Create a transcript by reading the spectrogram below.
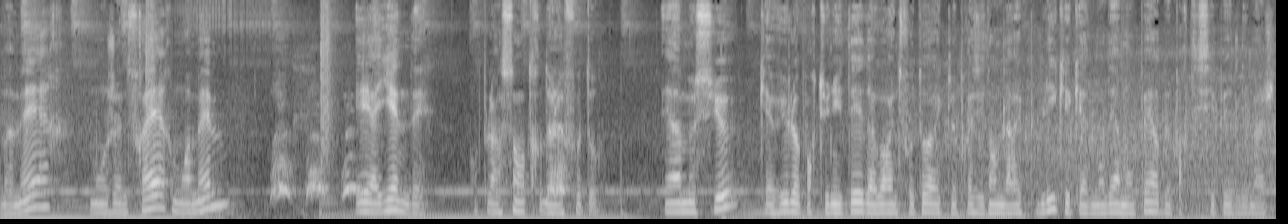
ma mère, mon jeune frère, moi-même et Allende au plein centre de la photo. Et un monsieur qui a vu l'opportunité d'avoir une photo avec le président de la République et qui a demandé à mon père de participer de l'image.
